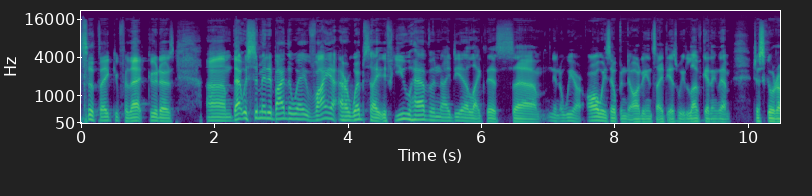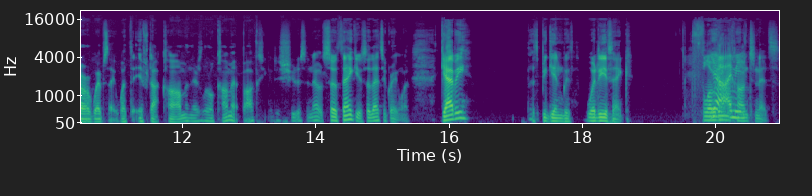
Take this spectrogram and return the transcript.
so thank you for that. Kudos. Um, that was submitted, by the way, via our website. If you have an idea like this, um, you know, we are always open to audience ideas. We love getting them. Just go to our website, whattheif.com, and there's a little comment box. You can just shoot us a note. So thank you. So that's a great one. Gabby, let's begin with what do you think? Floating I mean- continents.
